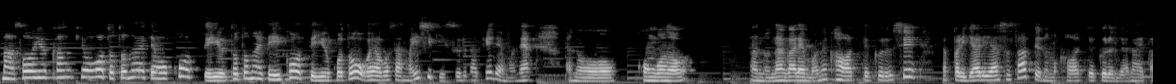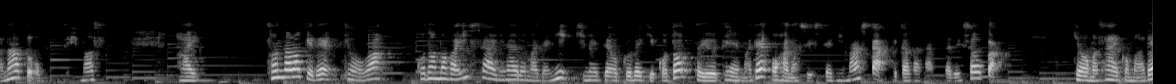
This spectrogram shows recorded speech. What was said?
まあそういう環境を整えておこうっていう、整えていこうっていうことを親御さんが意識するだけでもね、あの、今後のあの流れもね、変わってくるし、やっぱりやりやすさっていうのも変わってくるんじゃないかなと思っています。はい。そんなわけで今日は子供が1歳になるまでに決めておくべきことというテーマでお話ししてみました。いかがだったでしょうか？今日も最後まで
